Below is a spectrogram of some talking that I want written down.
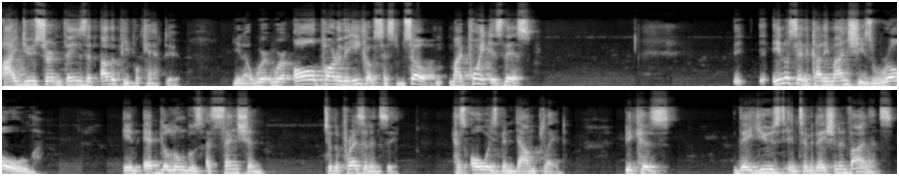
I do certain things that other people can't do. You know, we're, we're all part of the ecosystem. So my point is this. Innocent Kalimanshi's role in Edgar Lungu's ascension to the presidency has always been downplayed because they used intimidation and violence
